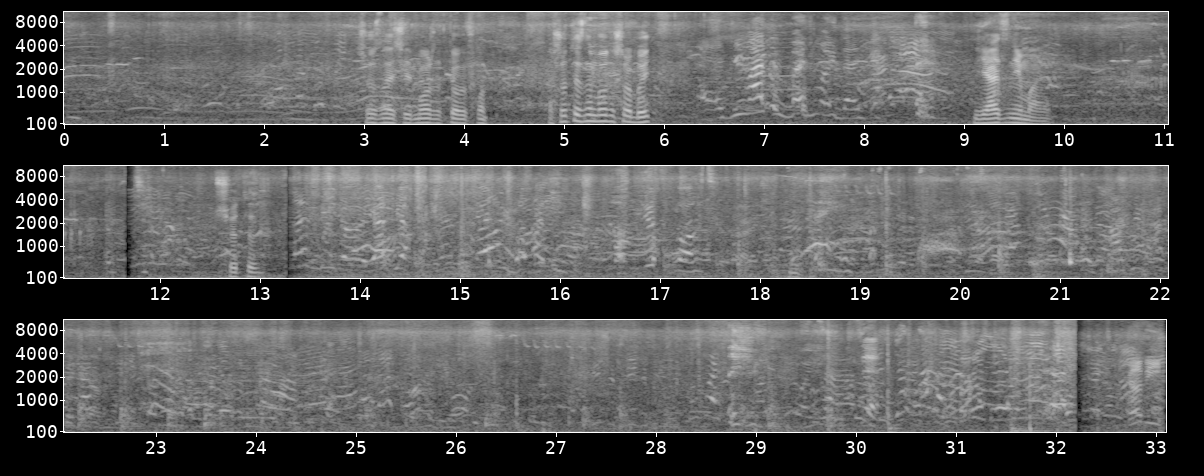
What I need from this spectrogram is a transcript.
Що значить можна в телефон? А що ти з ним будеш робити? Знімати без майданчика. Я знімаю. Що ти. Спорт. Gabi.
